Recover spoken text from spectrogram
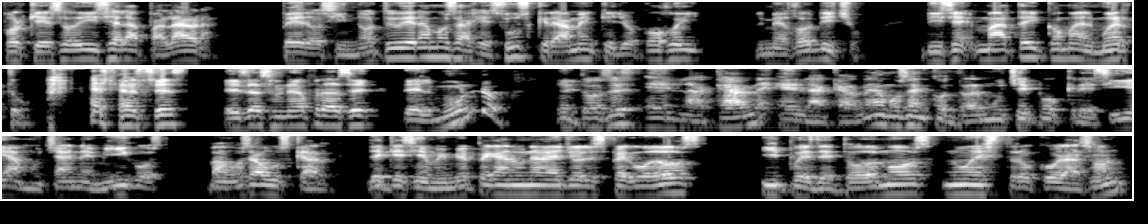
porque eso dice la palabra. Pero si no tuviéramos a Jesús, créanme que yo cojo y, mejor dicho, dice, mate y coma el muerto. Entonces, esa es una frase del mundo. Entonces, en la carne, en la carne vamos a encontrar mucha hipocresía, muchos enemigos. Vamos a buscar de que si a mí me pegan una vez, yo les pego dos. Y pues de todos modos, nuestro corazón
